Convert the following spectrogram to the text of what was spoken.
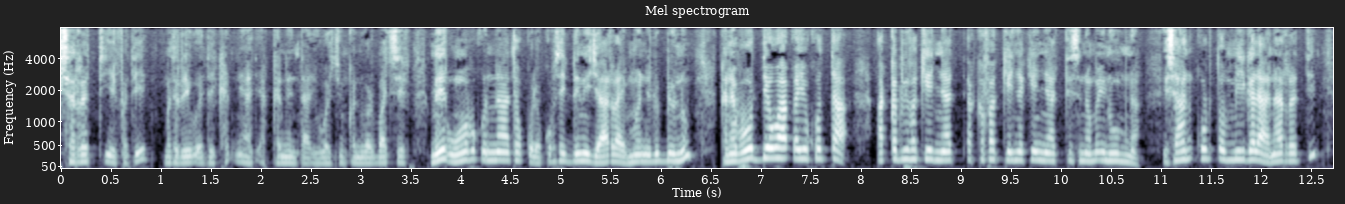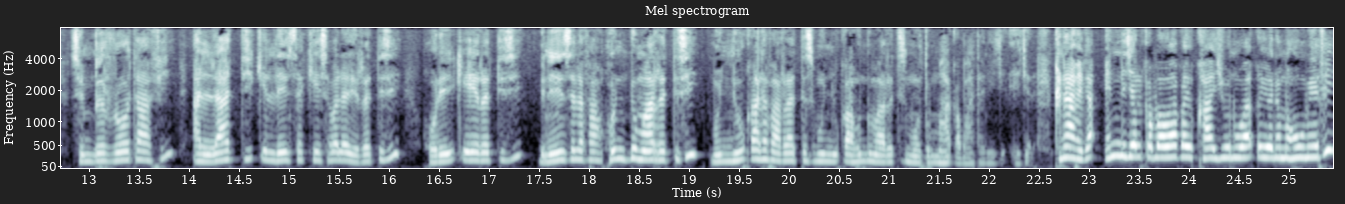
isarratti xiyyeeffatee mata duree godhatee kan dhiyaate akka inni hin taane hubachuun kan nu barbaachiseef mee uumama boqonnaa tokko lakkoofsa 26 immoo inni dubbifnu kana booddee waaqayyo kottaa akka bifa keenyaatti akka fakkeenya keenyaattis nama in humna isaan qurxummii galaanaa irratti simbirrootaa fi allaattii qilleensa keessa balan irrattis horii qe'ee irrattis bineensa lafaa hundumaa irrattis munyuuqaa lafaa irrattis munyuuqaa hundumaa irrattis mootummaa qabaatanii jedhee jedha. Kanaaf egaa inni jalqabaa waaqayyo kaayyoon waaqayyo nama uumee fi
